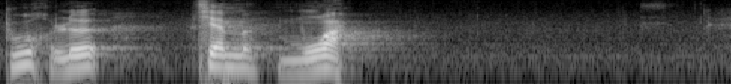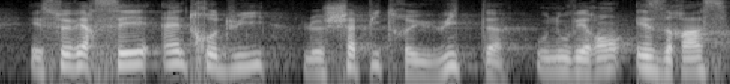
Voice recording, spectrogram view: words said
pour le tième mois. Et ce verset introduit le chapitre 8, où nous verrons Esdras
